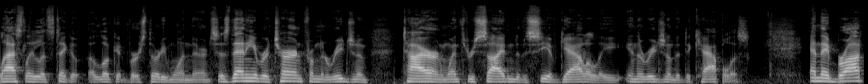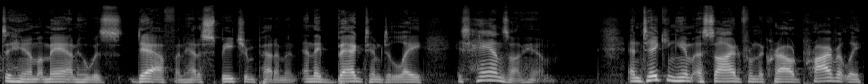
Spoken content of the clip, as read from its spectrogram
Lastly, let's take a, look at verse 31 there. It says, Then he returned from the region of Tyre and went through Sidon to the Sea of Galilee in the region of the Decapolis. And they brought to him a man who was deaf and had a speech impediment, and they begged him to lay his hands on him. And taking him aside from the crowd privately,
